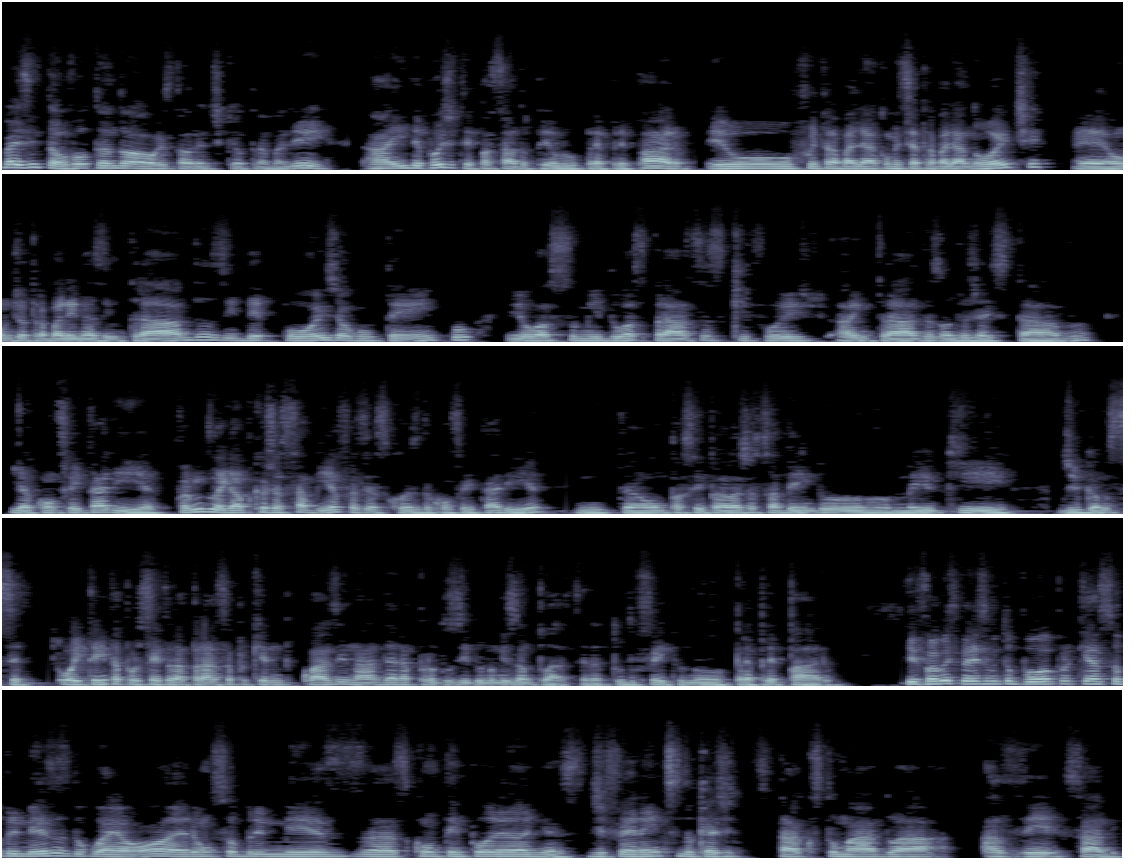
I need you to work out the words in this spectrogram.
Mas então, voltando ao restaurante que eu trabalhei, aí depois de ter passado pelo pré-preparo, eu fui trabalhar, comecei a trabalhar à noite, é, onde eu trabalhei nas entradas, e depois de algum tempo eu assumi duas praças, que foi a entradas, onde eu já estava, e a confeitaria. Foi muito legal porque eu já sabia fazer as coisas da confeitaria, então passei para lá já sabendo meio que digamos, 80% da praça, porque quase nada era produzido no mise en place, era tudo feito no pré-preparo. E foi uma experiência muito boa porque as sobremesas do Guaió eram sobremesas contemporâneas, diferentes do que a gente está acostumado a, a ver, sabe?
